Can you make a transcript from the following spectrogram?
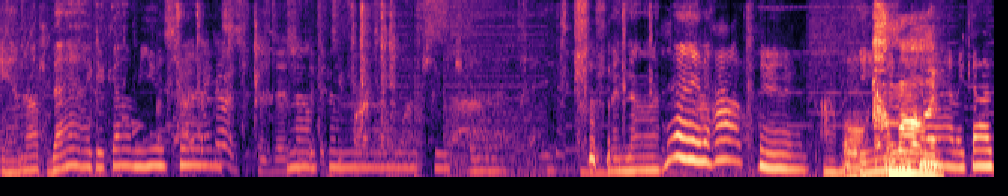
in a bag of gum Okay, I think I was positioned a bit too far to the left. Oh, Coming on and happen. I'm Oh, come on. Like a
